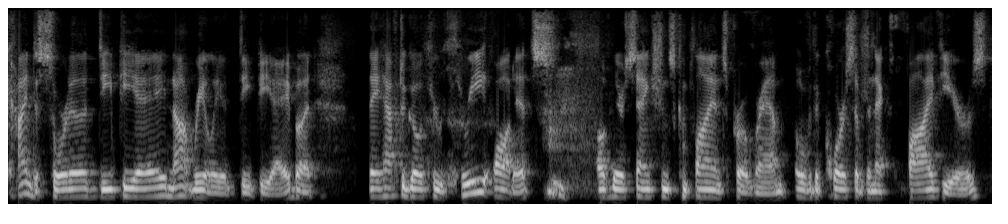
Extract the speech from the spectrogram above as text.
kind of, sort of DPA, not really a DPA, but they have to go through three audits of their sanctions compliance program over the course of the next five years.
